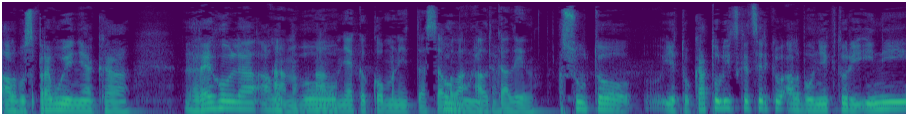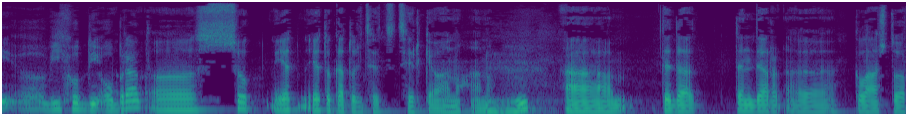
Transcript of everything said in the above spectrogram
alebo spravuje nejaká rehoľa alebo... Áno, áno nejaká komunita sa volá Al-Khalil. Sú to, je to katolícke cirkev alebo niektorý iný uh, východný obrad? Uh, sú, je, je to katolícke cirkev, áno. áno. Mm-hmm. A teda ten der, uh, kláštor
